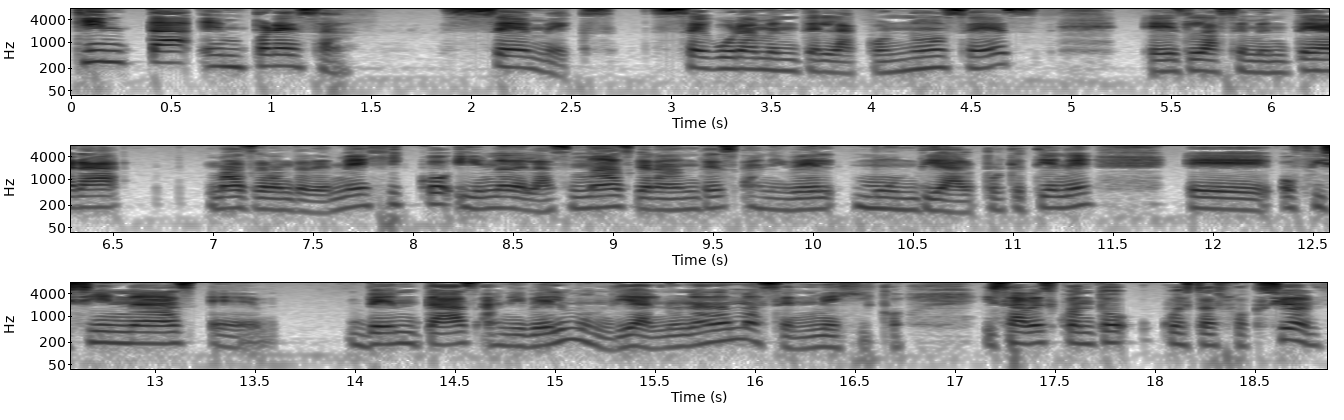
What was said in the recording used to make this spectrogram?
Quinta empresa, Cemex. Seguramente la conoces, es la cementera más grande de México y una de las más grandes a nivel mundial, porque tiene eh, oficinas, eh, ventas a nivel mundial, no nada más en México. ¿Y sabes cuánto cuesta su acción?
